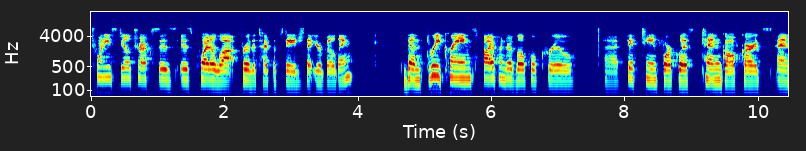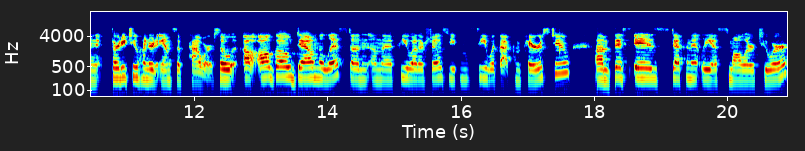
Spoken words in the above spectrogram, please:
20 steel trucks is, is quite a lot for the type of stage that you're building. Then three cranes, 500 local crew, uh, 15 forklifts, 10 golf carts, and 3,200 amps of power. So uh, I'll go down the list on, on the few other shows so you can see what that compares to. Um, this is definitely a smaller tour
